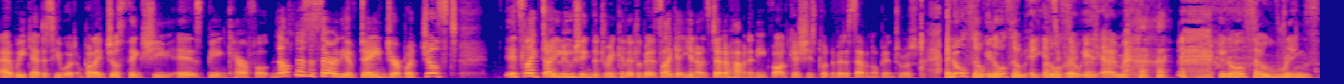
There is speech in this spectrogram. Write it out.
uh, weekend as he would. But I just think she is being careful, not necessarily of danger, but just. It's like diluting the drink a little bit. It's like you know, instead of having a neat vodka, she's putting a bit of Seven Up into it. It also, it also, it a also, it, um, it also rings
